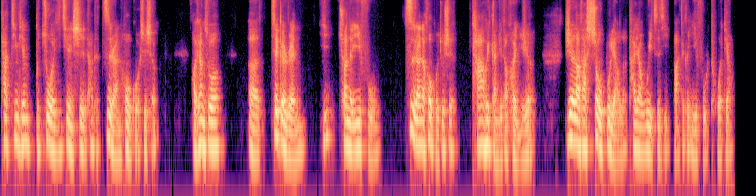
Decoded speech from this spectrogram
他今天不做一件事，他的自然后果是什么？好像说，呃，这个人衣穿的衣服，自然的后果就是他会感觉到很热，热到他受不了了，他要为自己把这个衣服脱掉，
